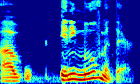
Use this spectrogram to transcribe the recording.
Uh, any movement there?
